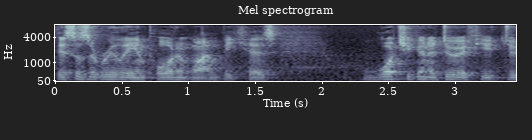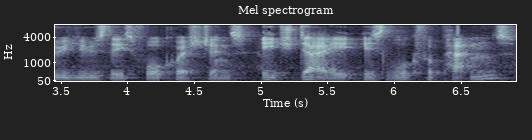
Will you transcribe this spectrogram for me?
This is a really important one because what you're going to do if you do use these four questions each day is look for patterns.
